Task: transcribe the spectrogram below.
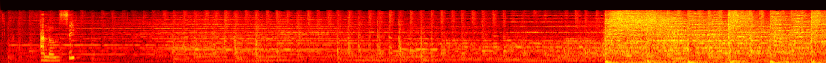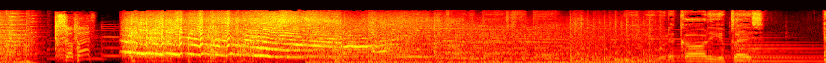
Alonso. call to your place.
